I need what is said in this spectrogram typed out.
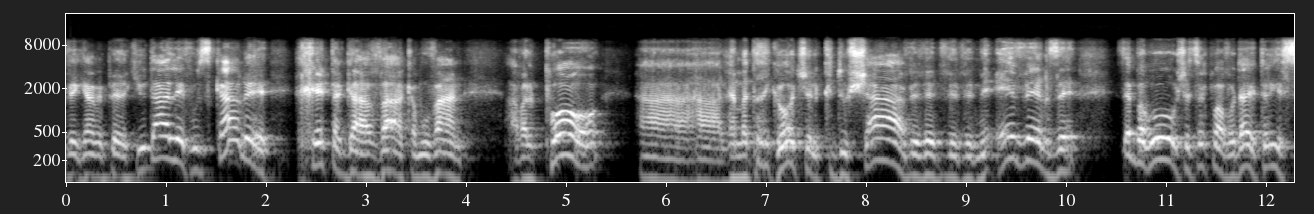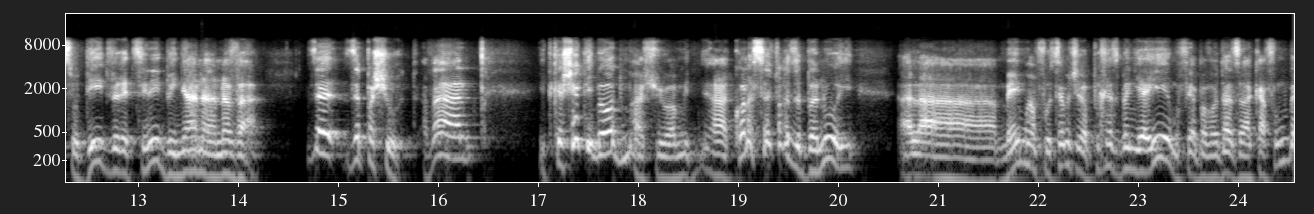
וגם בפרק י"א, הוזכר אה, חטא הגאווה כמובן, אבל פה למדרגות של קדושה ומעבר, זה, זה ברור שצריך פה עבודה יותר יסודית ורצינית בעניין הענווה. זה, זה פשוט, אבל התקשיתי בעוד משהו, כל הספר הזה בנוי על המימרה המפורסמת של הפרחס בן יאיר, מופיע בעבודה זרה כף וב'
